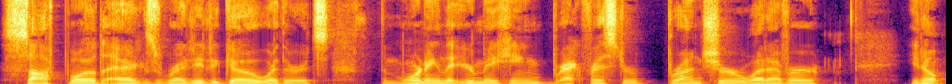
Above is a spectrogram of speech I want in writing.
soft boiled eggs ready to go, whether it's the morning that you're making breakfast or brunch or whatever, you know,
